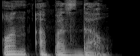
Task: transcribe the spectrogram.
Он опоздал.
